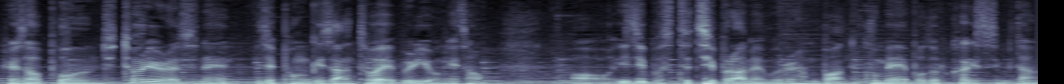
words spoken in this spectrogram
그래서 본 튜토리얼에서는 이제 번개장터 앱을 이용해서 어, 이지부스트 지브라 매물을 한번 구매해 보도록 하겠습니다.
